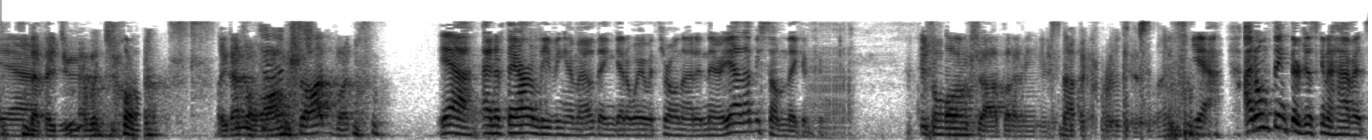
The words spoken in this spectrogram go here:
Yeah. that they do that with Jorah. Like that's a long shot, but Yeah, and if they are leaving him out, they can get away with throwing that in there. Yeah, that'd be something they could do. It's a long shot. But I mean, it's not the craziest thing. Yeah, I don't think they're just gonna have it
